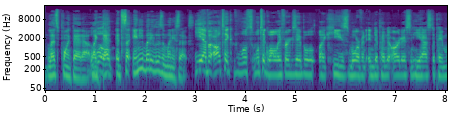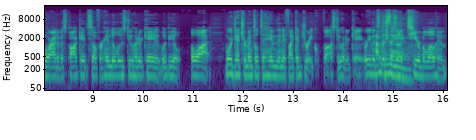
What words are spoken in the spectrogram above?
Let's point that out. Like Well- that, it's anybody losing money sucks. Yeah, but I'll take we'll we'll take Wale for example. Like he's more of an independent artist and he has to pay more out of his pocket. So for him to lose 200k, it would be a, a lot more detrimental to him than if like a Drake lost 200k or even I'm somebody who's a tier below him.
